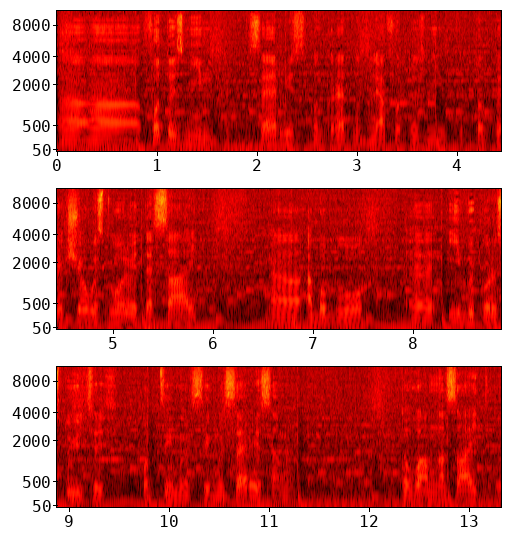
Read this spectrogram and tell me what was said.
Е, фотознімки. Сервіс конкретно для фотознімків. Тобто, якщо ви створюєте сайт е, або блог е, і ви користуєтесь оцими всіми сервісами, то вам на сайт е,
